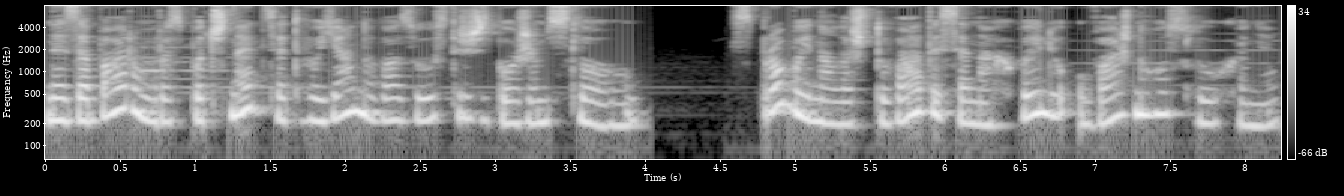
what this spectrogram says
Незабаром розпочнеться твоя нова зустріч з Божим Словом. Спробуй налаштуватися на хвилю уважного слухання,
